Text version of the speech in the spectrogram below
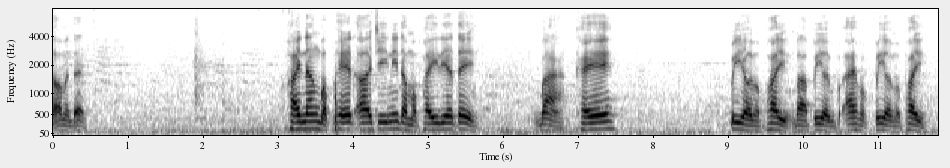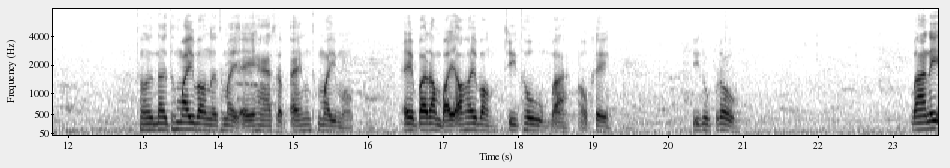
ល្អមែនតើហើយនឹងប្រភេទ LG នេះតែ20រៀលទេ បាទ K 220បាទ 200S 220ធ្វើនៅថ្មីបងនៅថ្មី A50S ហ្នឹងថ្មីហ្មង A78 អស់ហើយបង G2 បាទអូខេ G2 Pro បាទនេះ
